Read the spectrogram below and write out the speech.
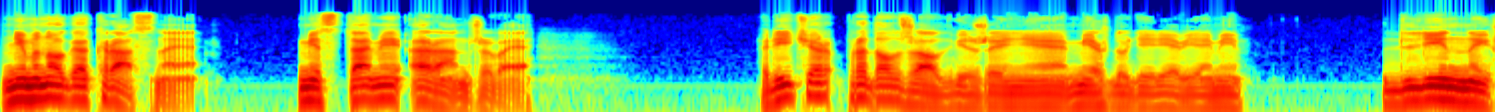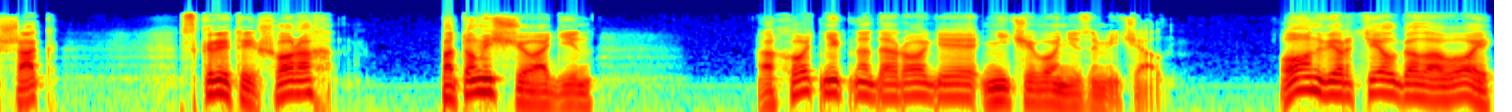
Немного красное, местами оранжевое. Ричард продолжал движение между деревьями. Длинный шаг, скрытый шорох, потом еще один. Охотник на дороге ничего не замечал. Он вертел головой,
